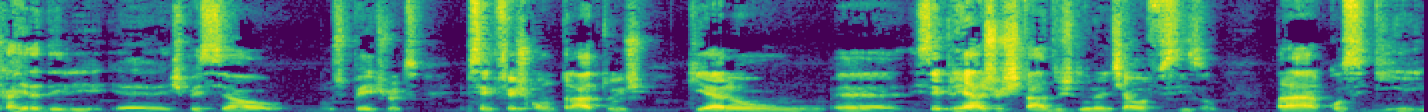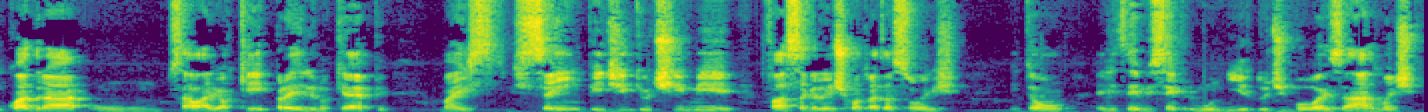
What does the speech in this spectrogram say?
a carreira dele é, especial nos Patriots, ele sempre fez contratos que eram é, sempre reajustados durante a off-season para conseguir enquadrar um salário ok para ele no cap, mas sem impedir que o time faça grandes contratações. Então, ele teve sempre munido de boas armas,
